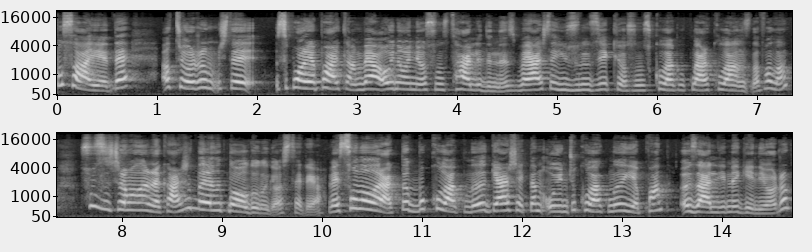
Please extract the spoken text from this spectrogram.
Bu sayede Atıyorum işte spor yaparken veya oyun oynuyorsunuz terlediniz veya işte yüzünüzü yıkıyorsunuz kulaklıklar kulağınızda falan su sıçramalarına karşı dayanıklı olduğunu gösteriyor. Ve son olarak da bu kulaklığı gerçekten oyuncu kulaklığı yapan özelliğine geliyorum.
